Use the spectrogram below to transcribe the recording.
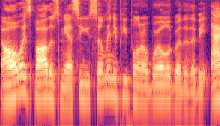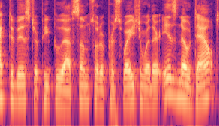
It always bothers me. I see so many people in our world, whether they be activists or people who have some sort of persuasion where there is no doubt.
